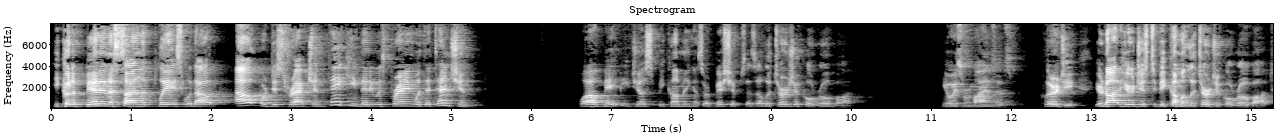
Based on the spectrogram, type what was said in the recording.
He could have been in a silent place without outward distraction, thinking that he was praying with attention, while maybe just becoming, as our bishops, as a liturgical robot. He always reminds us, clergy, you're not here just to become a liturgical robot,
